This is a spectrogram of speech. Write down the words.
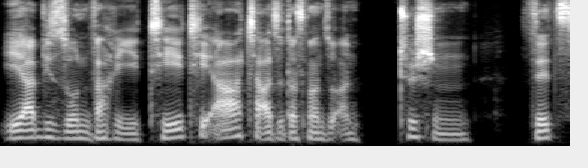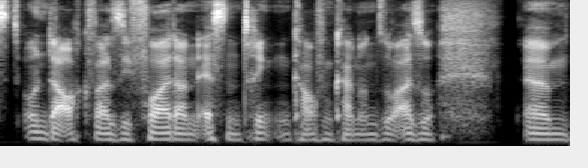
eher wie so ein Varieté-Theater, also dass man so an Tischen sitzt und da auch quasi vorher dann Essen, Trinken kaufen kann und so. Also ähm,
